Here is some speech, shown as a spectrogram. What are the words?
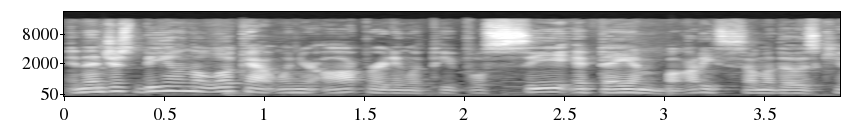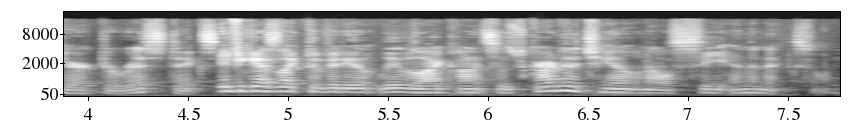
And then just be on the lookout when you're operating with people. See if they embody some of those characteristics. If you guys liked the video, leave a like on it, subscribe to the channel, and I'll see you in the next one.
